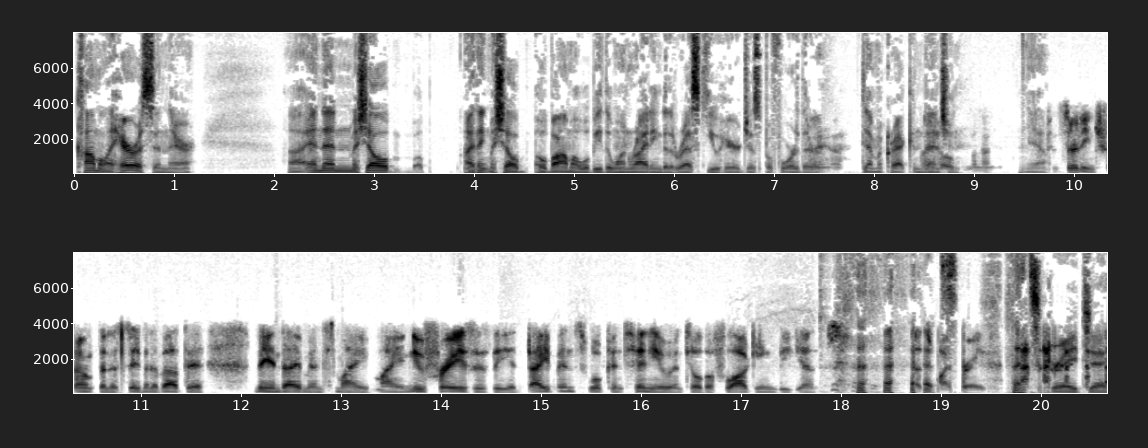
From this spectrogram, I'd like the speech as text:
Kamala Harris in there. Uh, and then Michelle I think Michelle Obama will be the one riding to the rescue here just before their Democrat convention. Yeah. Concerning Trump and a statement about the the indictments, my my new phrase is the indictments will continue until the flogging begins. That's, that's my phrase. that's great, Jay.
